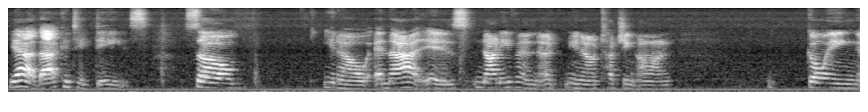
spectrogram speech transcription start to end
yeah, that can take days. So, you know, and that is not even, a, you know, touching on going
